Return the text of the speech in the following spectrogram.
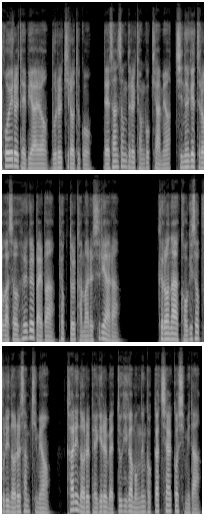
포위를 대비하여 물을 길어두고 내 산성들을 경고케 하며 진흙에 들어가서 흙을 밟아 벽돌 가마를 수리하라. 그러나 거기서 불이 너를 삼키며 칼이 너를 베기를 메뚜기가 먹는 것 같이 할 것입니다.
